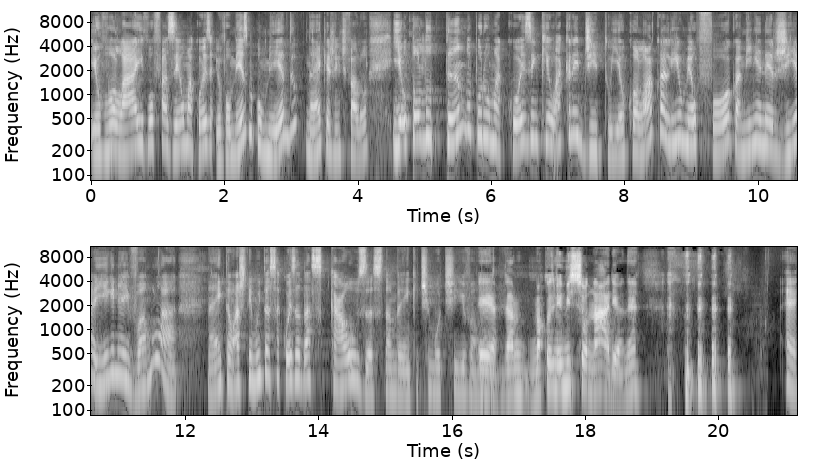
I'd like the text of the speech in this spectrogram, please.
Eu vou lá e vou fazer uma coisa, eu vou mesmo com medo, né, que a gente falou, e eu estou lutando por uma coisa em que eu acredito, e eu coloco ali o meu fogo, a minha energia ígnea e vamos lá. Né? Então, acho que tem muito essa coisa das causas também que te motivam. É, né? uma coisa meio missionária, né? É.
